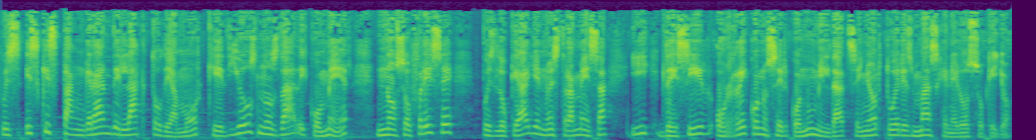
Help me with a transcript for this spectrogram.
pues es que es tan grande el acto de amor que Dios nos da de comer, nos ofrece pues lo que hay en nuestra mesa y decir o reconocer con humildad, Señor, tú eres más generoso que yo.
